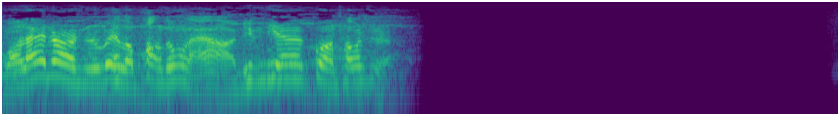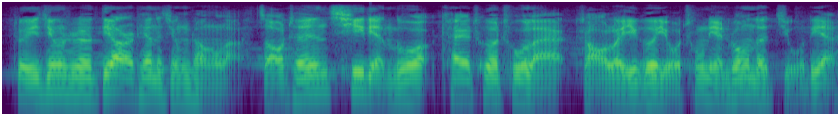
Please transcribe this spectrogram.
我来这儿是为了胖东来啊，明天逛超市。这已经是第二天的行程了。早晨七点多开车出来，找了一个有充电桩的酒店，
